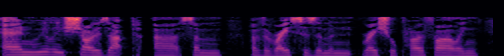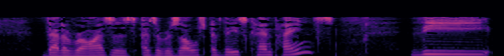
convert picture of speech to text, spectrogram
and really shows up uh, some of the racism and racial profiling that arises as a result of these campaigns. The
